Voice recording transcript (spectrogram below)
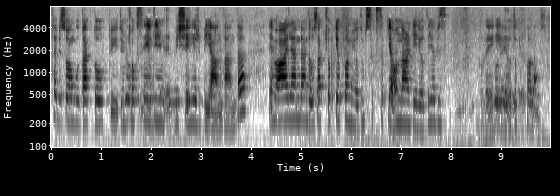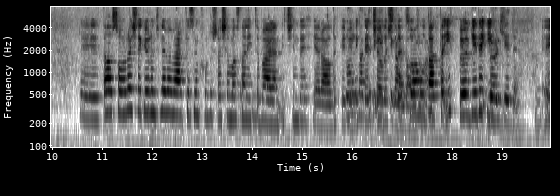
Tabii Zonguldak doğup büyüdüğüm, çok sevdiğim evet. bir şehir bir yandan da. Ama ailemden de uzak çok yapamıyordum. Sık sık ya onlar geliyordu ya biz buraya, Buraya geliyorduk geliyordunuz. falan. Ee, daha sonra işte görüntüleme merkezinin kuruluş aşamasından itibaren içinde yer aldık ve Zonguldak'ta bir birlikte çalıştık. Zonguldakt'ta ilk bölgede ilk Bölgede. ee,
